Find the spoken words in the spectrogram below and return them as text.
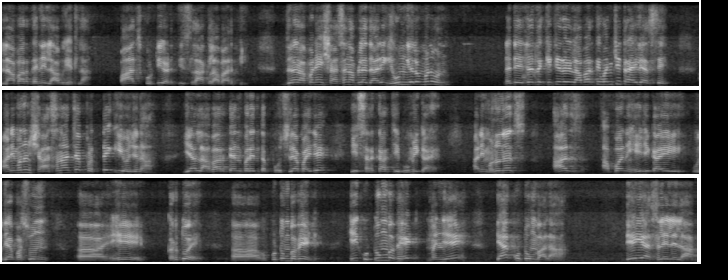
लाभार्थ्यांनी लाभ घेतला. पाच कोटी अडतीस लाख लाभार्थी. जर आपण हे शासन आपल्या दारी घेऊन गेलो म्हणून नाही तर याच्यातले कितीतरी लाभार्थी वंचित राहिले असते. आणि म्हणून शासनाच्या प्रत्येक योजना या लाभार्थ्यांपर्यंत पोहोचल्या पाहिजे ही सरकारची भूमिका आहे. आणि म्हणूनच आज आपण हे जे काही उद्यापासून हे करतोय कुटुंब भेट ही कुटुंब भेट म्हणजे त्या कुटुंबाला ध्येय असलेले लाभ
